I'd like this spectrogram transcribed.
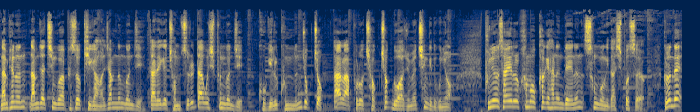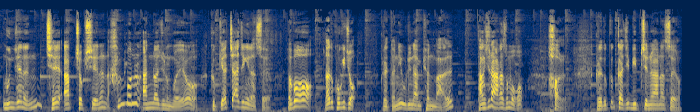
남편은 남자친구 앞에서 기강을 잡는 건지 딸에게 점수를 따고 싶은 건지 고기를 굽는 족족 딸 앞으로 척척 놓아주며 챙기더군요. 부녀 사이를 화목하게 하는 데에는 성공이다 싶었어요. 그런데 문제는 제 앞 접시에는 한 번을 안 놔주는 거예요. 급기야 짜증이 났어요. 여보, 나도 고기 줘. 그랬더니 우리 남편 말, 당신은 알아서 먹어. 헐, 그래도 끝까지 밉지는 않았어요.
